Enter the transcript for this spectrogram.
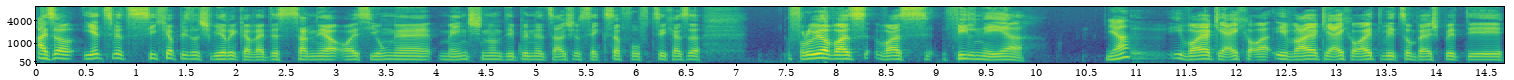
Also jetzt wird es sicher ein bisschen schwieriger, weil das sind ja alles junge Menschen und ich bin jetzt auch schon 56. Also früher war es viel näher. Ja? Ich war ja, gleich, ich war ja gleich alt wie zum Beispiel die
